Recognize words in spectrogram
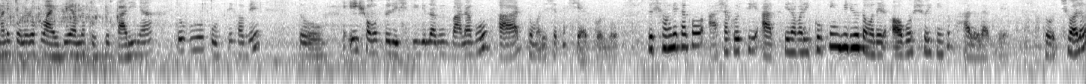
মানে কোনো রকম আইডিয়া আমরা করতে পারি না, তবুও করতে হবে। তো এই সমস্ত রেসিপিগুলো আমি বানাবো আর তোমাদের সাথে শেয়ার করব। তো সঙ্গে থাকো, আশা করছি আজকের আমার এই কুকিং ভিডিও তোমাদের অবশ্যই কিন্তু ভালো লাগবে। তো চলো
